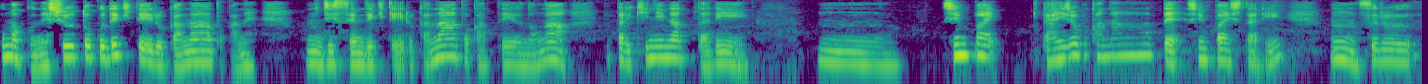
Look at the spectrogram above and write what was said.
うまくね、習得できているかなとかね、実践できているかなとかっていうのが、やっぱり気になったり、うん、心配、大丈夫かなって心配したり、うん、する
